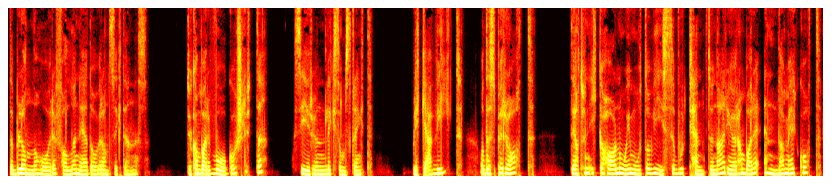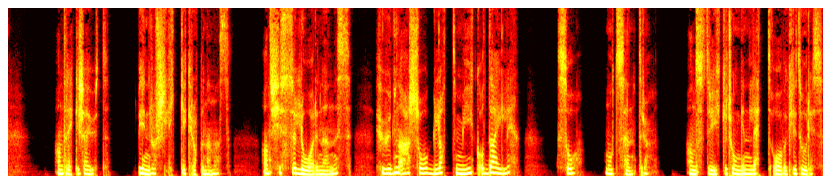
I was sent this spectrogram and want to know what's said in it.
det blonde håret faller ned over ansiktet hennes. Du kan bare våge å slutte, sier hun liksom strengt. Blikket er vilt og desperat. Det at hun ikke har noe imot å vise hvor tent hun er, gjør han bare enda mer kåt. Han trekker seg ut, begynner å slikke kroppen hennes. Han kysser lårene hennes. Huden er så glatt, myk og deilig. Så mot sentrum. Han stryker tungen lett over klitoris.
